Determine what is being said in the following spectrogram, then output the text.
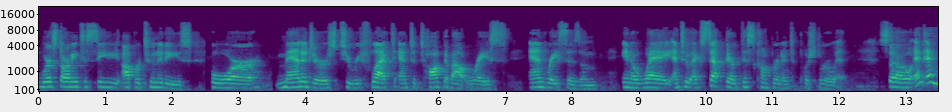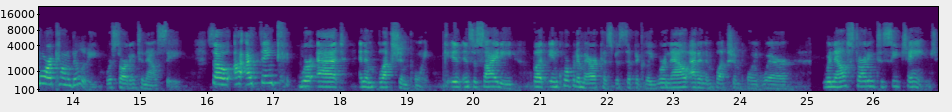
we're starting to see opportunities for managers to reflect and to talk about race and racism in a way and to accept their discomfort and to push through it. So, and, and more accountability we're starting to now see. So I, I think we're at an inflection point in, in society, but in corporate America specifically, we're now at an inflection point where we're now starting to see change.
